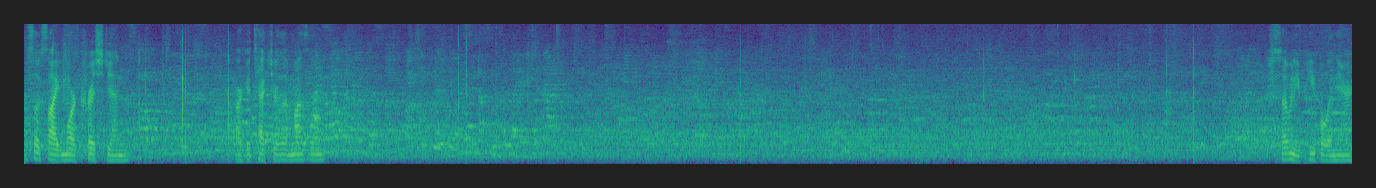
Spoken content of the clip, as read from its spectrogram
This looks like more Christian architecture than Muslim. There's so many people in here.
